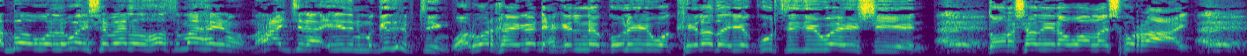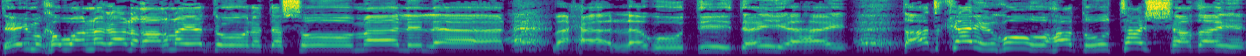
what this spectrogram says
abbow wallaweyn shabeellada hoos ma hayno. Maxaa jira iidin magidribtiin war warka iga dhex gelina golihii wakiilada iyo guurtidii waa heshiiyeen. Doorashadiina waa la ysku raacay. Dee iminka waa nagaa dhaqaaqnaya dowladda somalilan maxaa lagu diidan yahay? Dadkaygu hadduu tashaday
